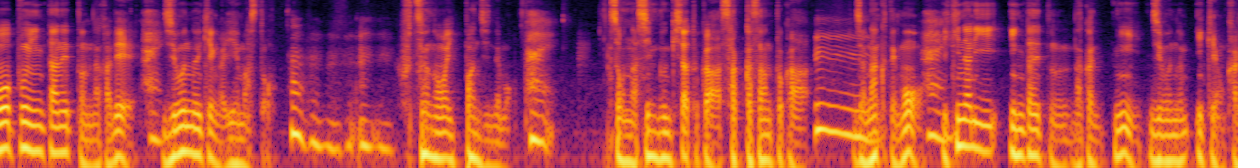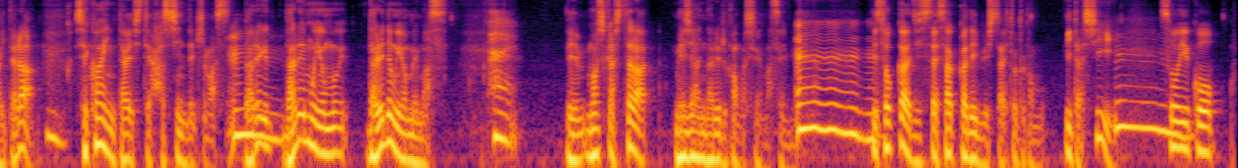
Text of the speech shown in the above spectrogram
オープンインターネットの中ではい。自分の意見が言えますと。うんうんうんうん。普通の一般人でも。はい。そんな新聞記者とか作家さんとかうん。じゃなくても、はい。い、きなりインターネットの中に自分の意見を書いたらうん。世界に対して発信できます、うん。誰誰も読む誰でも読めます。はい。でもしかしたらメジャーになれるかもしれませんみたいな、でそこから実際作家デビューした人とかもいたし、うんそういうこう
